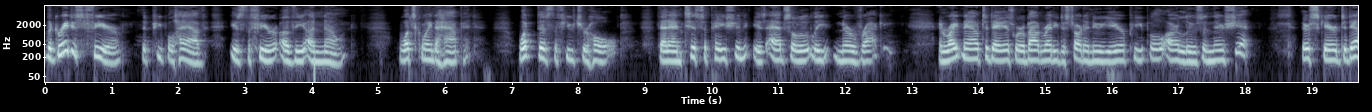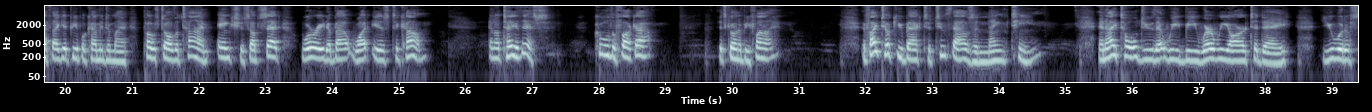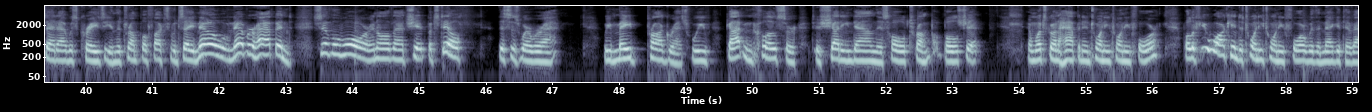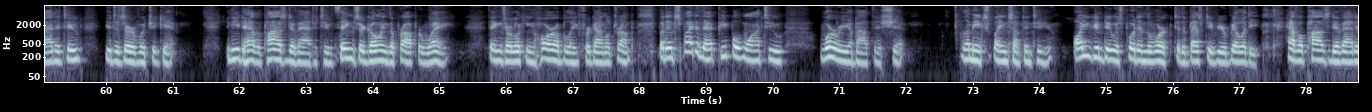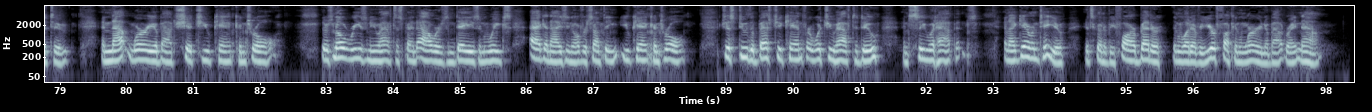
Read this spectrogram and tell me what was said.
The greatest fear that people have is the fear of the unknown. What's going to happen? What does the future hold? That anticipation is absolutely nerve wracking. And right now, today, as we're about ready to start a new year, people are losing their shit. They're scared to death. I get people coming to my post all the time, anxious, upset, worried about what is to come. And I'll tell you this cool the fuck out. It's going to be fine. If I took you back to 2019 and I told you that we'd be where we are today, you would have said I was crazy, and the Trumplefucks would say, no, never happened, civil war and all that shit. But still, this is where we're at. We've made progress. We've gotten closer to shutting down this whole Trump bullshit. And what's going to happen in 2024? Well, if you walk into 2024 with a negative attitude, you deserve what you get. You need to have a positive attitude. Things are going the proper way. Things are looking horribly for Donald Trump. But in spite of that, people want to worry about this shit. Let me explain something to you. All you can do is put in the work to the best of your ability, have a positive attitude, and not worry about shit you can't control. There's no reason you have to spend hours and days and weeks agonizing over something you can't control. Just do the best you can for what you have to do and see what happens. And I guarantee you, it's going to be far better than whatever you're fucking worrying about right now.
